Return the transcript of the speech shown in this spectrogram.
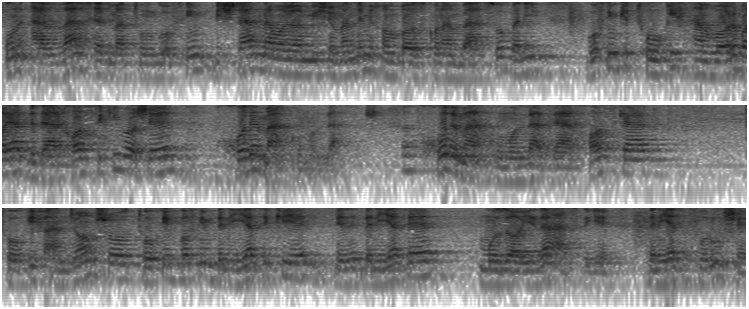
اون اول خدمتتون گفتیم بیشتر نمایان میشه. من نمی‌خوام باز کنم بحثو ولی گفتیم که توقیف همواره باید به درخواست کی باشه؟ خود محکوم الله خود محکوم الله درخواست کرد توقیف انجام شد. توقیف گفتیم به نیت کیه؟ به نیت مزایده هست دیگه. به نیت فروشه.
